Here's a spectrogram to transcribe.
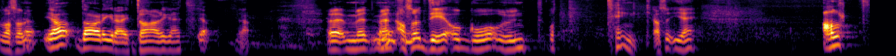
Hva sa du? Ja, da er det greit. Da er det greit. Ja. Ja. Uh, men, men altså, det å gå rundt og tenke altså, jeg, Alt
